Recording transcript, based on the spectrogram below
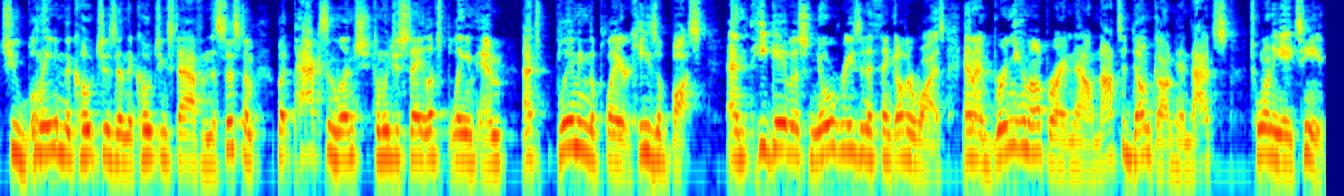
to blame the coaches and the coaching staff and the system. But Paxton Lynch, can we just say, let's blame him? That's blaming the player. He's a bust. And he gave us no reason to think otherwise. And I bring him up right now, not to dunk on him. That's 2018.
